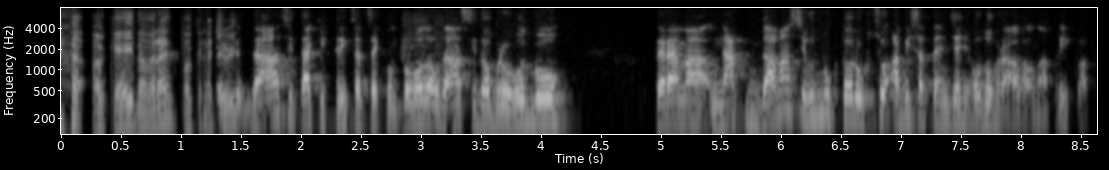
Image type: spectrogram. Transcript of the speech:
OK, dobre, pokračuj. Takže dám si takých 30 sekúnd pod vodou, dám si dobrú hudbu, ktorá má, na, dávam si hudbu, ktorú chcú, aby sa ten deň odohrával napríklad.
